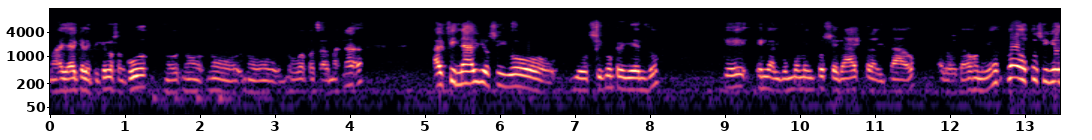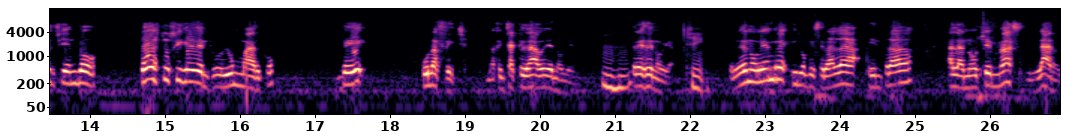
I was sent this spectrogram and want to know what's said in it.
Más allá de que le piquen los zancudos, no, no, no, no va a pasar más nada. Al final yo sigo, yo sigo creyendo que en algún momento será extraditado a los Estados Unidos. Todo esto sigue siendo, todo esto sigue dentro de un marco de una fecha, una fecha clave de noviembre, Ujú, 3 de noviembre. Sí. 3 de noviembre y lo que será la entrada a la noche más larga,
